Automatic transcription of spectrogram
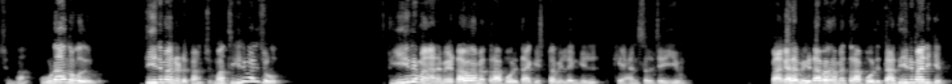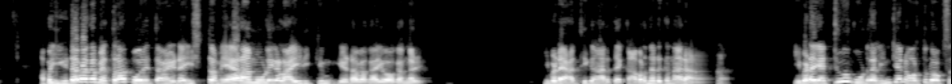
ചുമ്മാ കൂടാന്നുള്ളതേ ഉള്ളൂ. തീരുമാനം എടുക്കാം ചുമ്മാ തീരുമാനിച്ചോളൂ. തീരുമാനം ഇടവക മെത്രാപ്പോലിത്താക്ക് ഇഷ്ടമില്ലെങ്കിൽ ക്യാൻസൽ ചെയ്യും. പകരം എത്ര മെത്രാപ്പോലിത്ത തീരുമാനിക്കും. അപ്പൊ ഇടവക മെത്രാപ്പോലിത്തായുടെ ഇഷ്ടം? ഏറാമൂളികളായിരിക്കും ഇടവക യോഗങ്ങൾ. ഇവിടെ അധികാരത്തെ കവർന്നെടുക്കുന്ന ആരാണ്? ഇവിടെ ഏറ്റവും കൂടുതൽ ഇന്ത്യൻ ഓർത്തഡോക്സ്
